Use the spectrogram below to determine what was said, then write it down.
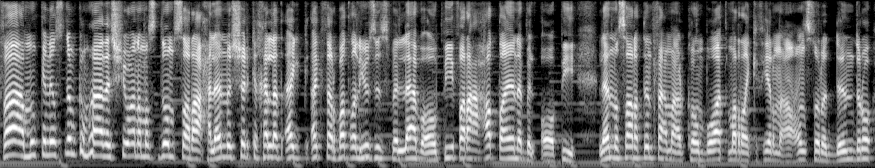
فممكن يصدمكم هذا الشيء وأنا مصدوم صراحة لأنه الشركة خلت أكثر بطل يوزز في اللعبة OP فراح أحطها هنا بال OP لأنه صارت تنفع مع الكومبوات مرة كثير مع عنصر ال dendro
